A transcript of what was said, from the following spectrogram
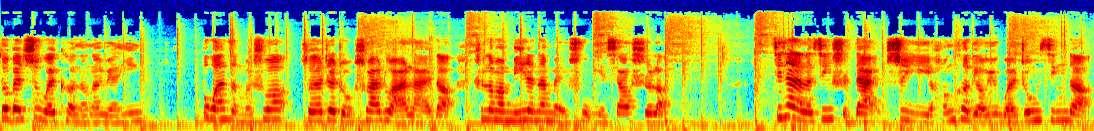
都被视为可能的原因。不管怎么说，随着这种衰落而来的是那么迷人的美术也消失了。接下来的新时代是以恒河流域为中心的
